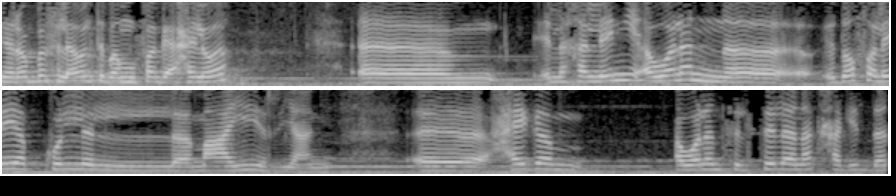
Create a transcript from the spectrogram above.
يا رب في الأول تبقى مفاجأة حلوة. اللي خلاني اولا آه، إضافة ليا بكل المعايير يعني. آه، حاجة اولا سلسلة ناجحة جدا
